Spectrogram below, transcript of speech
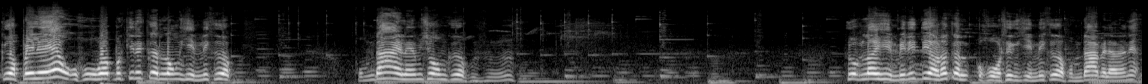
เกือบไปแล้ว โอ้โหแบบเมื่อกี้ถ้าเกิดลงหินนี่คือบ ผมได้เลยผู้ชมคือแบบอื้อบเลยหินไปนิดเดียวถ้าเกิด โอ้โห ถึงหินนี่คือบผมได้ไปแล้วนะเนี่ย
